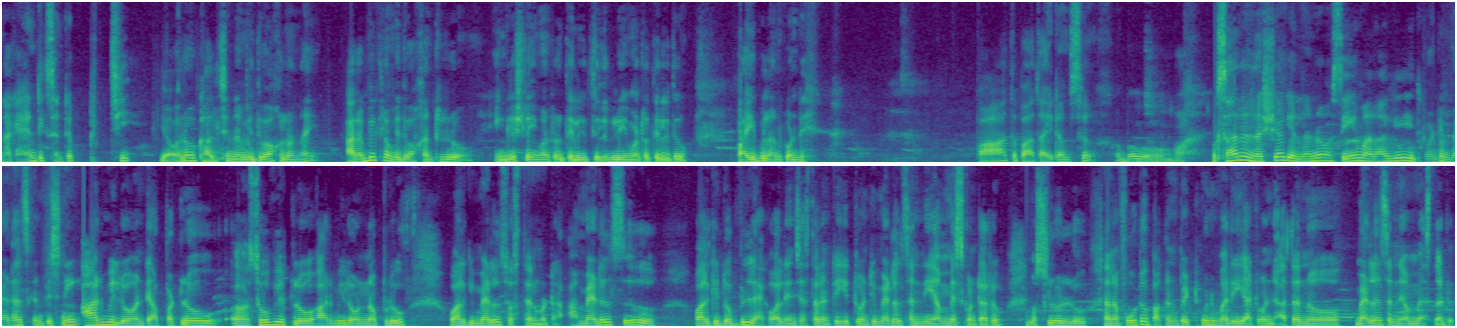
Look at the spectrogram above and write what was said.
నాకు యాంటిక్స్ అంటే పిచ్చి. ఎవరో కాల్చిన మిద్వాకులు ఉన్నాయి అరబిక్లో మిద్వాక్ అంటారు ఇంగ్లీష్లో ఏమంటారో తెలియదు తెలుగులో ఏమంటారో తెలియదు బైబుల్ అనుకోండి. పాత పాత ఐటమ్స్. ఒకసారి రష్యాకి వెళ్ళాను. సేమ్ అలాగే ఇటువంటి మెడల్స్ కనిపించినాయి. ఆర్మీలో అంటే అప్పట్లో సోవియట్లో ఆర్మీలో ఉన్నప్పుడు వాళ్ళకి మెడల్స్ వస్తాయి అనమాట ఆ మెడల్స్ వాళ్ళకి డబ్బులు లేక వాళ్ళు ఏం చేస్తారంటే ఇటువంటి మెడల్స్ అన్నీ అమ్మేసుకుంటారు. ముసలోళ్ళు తన ఫోటో పక్కన పెట్టుకుని మరీ అటువంటి అతను మెడల్స్ అన్నీ అమ్మేస్తున్నాడు.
